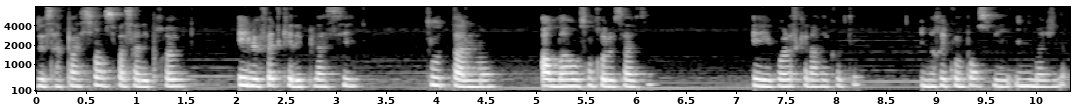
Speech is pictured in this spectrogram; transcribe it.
de sa patience face à l'épreuve et le fait qu'elle ait placé totalement Allah au centre de sa vie. Et voilà ce qu'elle a récolté. Une récompense inimaginable.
